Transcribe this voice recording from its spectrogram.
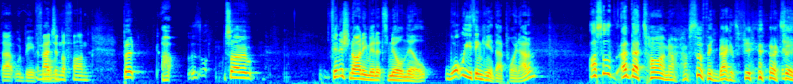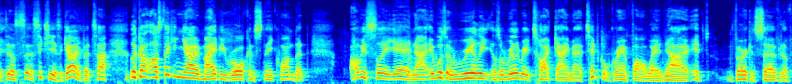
that would be Imagine phenomenal. the fun. But uh, so finished ninety minutes nil nil. What were you thinking at that point, Adam? I still at that time. I'm I'm still thinking back. It's a few, like I said, it was uh, six years ago. But uh, look, I, I was thinking, you know, maybe Roar can sneak one, but obviously, yeah, no, it was a really, it was a really, really tight game. A typical grand final where no, it's very conservative.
